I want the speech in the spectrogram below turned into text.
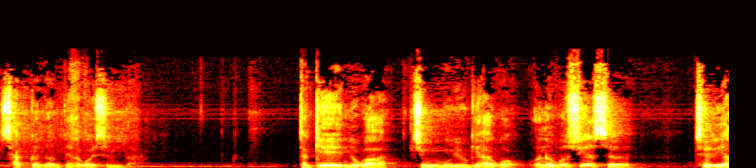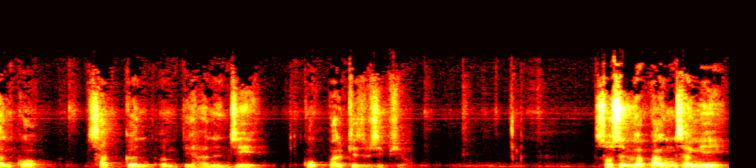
사건 은폐하고 있습니다. 특히 누가 직무유기하고 어느 부서에서 처리 않고 사건 은폐하는지 꼭 밝혀주십시오. 소설가 박응상이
